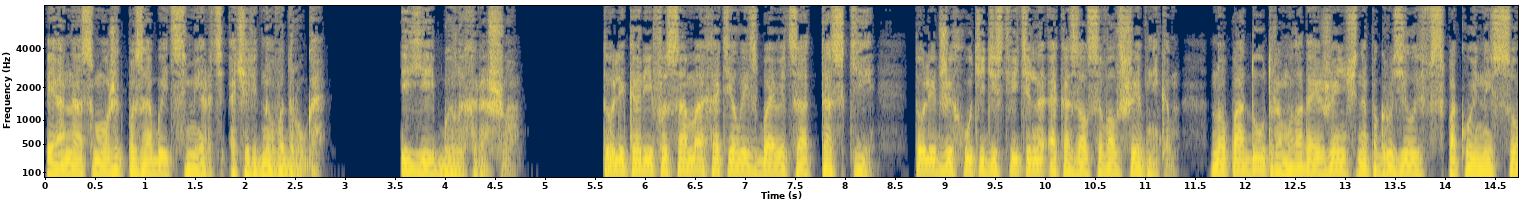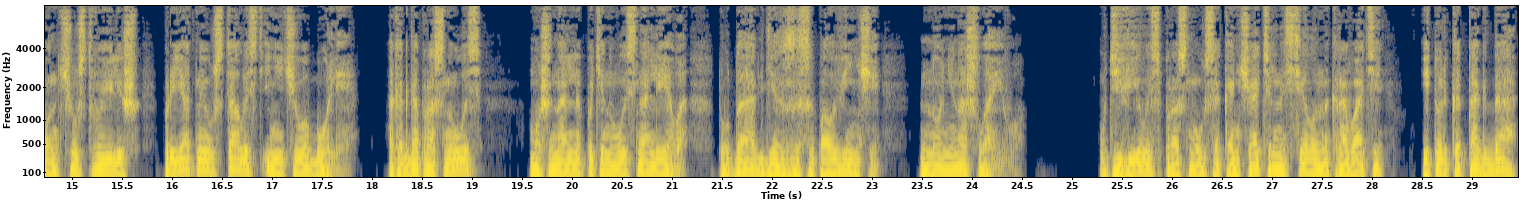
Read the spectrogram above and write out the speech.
и она сможет позабыть смерть очередного друга. И ей было хорошо. То ли Карифа сама хотела избавиться от тоски, то ли Джихути действительно оказался волшебником, но под утро молодая женщина погрузилась в спокойный сон, чувствуя лишь приятную усталость и ничего более. А когда проснулась, машинально потянулась налево, туда, где засыпал Винчи, но не нашла его. Удивилась, проснулся окончательно, села на кровати и только тогда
